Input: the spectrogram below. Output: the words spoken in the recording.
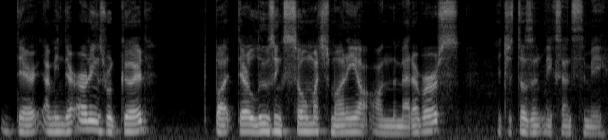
their I mean their earnings were good, but they're losing so much money on the metaverse. It just doesn't make sense to me.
